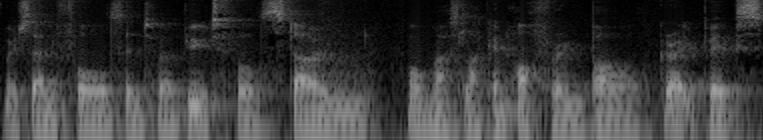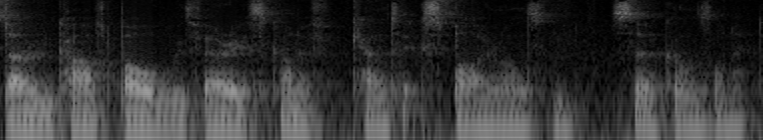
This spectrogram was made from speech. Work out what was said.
which then falls into a beautiful stone, almost like an offering bowl, great big stone carved bowl with various kind of Celtic spirals and circles on it.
